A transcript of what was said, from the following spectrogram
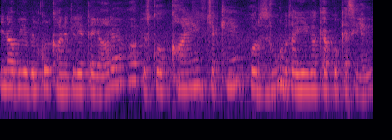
इन अब ये बिल्कुल खाने के लिए तैयार है। आप इसको खाएँ, चखें और ज़रूर बताइएगा कि आपको कैसी लगी।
